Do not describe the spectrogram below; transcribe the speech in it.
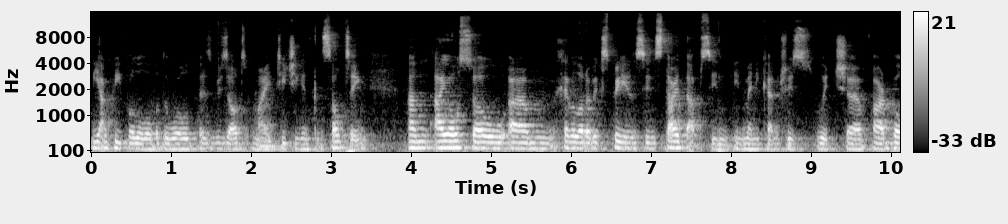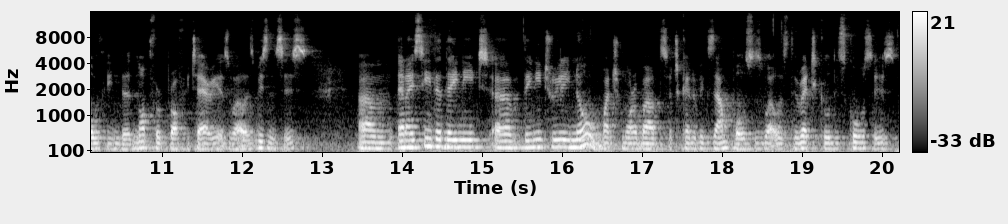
young people all over the world as a result of my teaching and consulting, um, I also um, have a lot of experience in startups in, in many countries, which uh, are both in the not for profit area as well as businesses. Um, and I see that they need uh, they need to really know much more about such kind of examples as well as theoretical discourses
